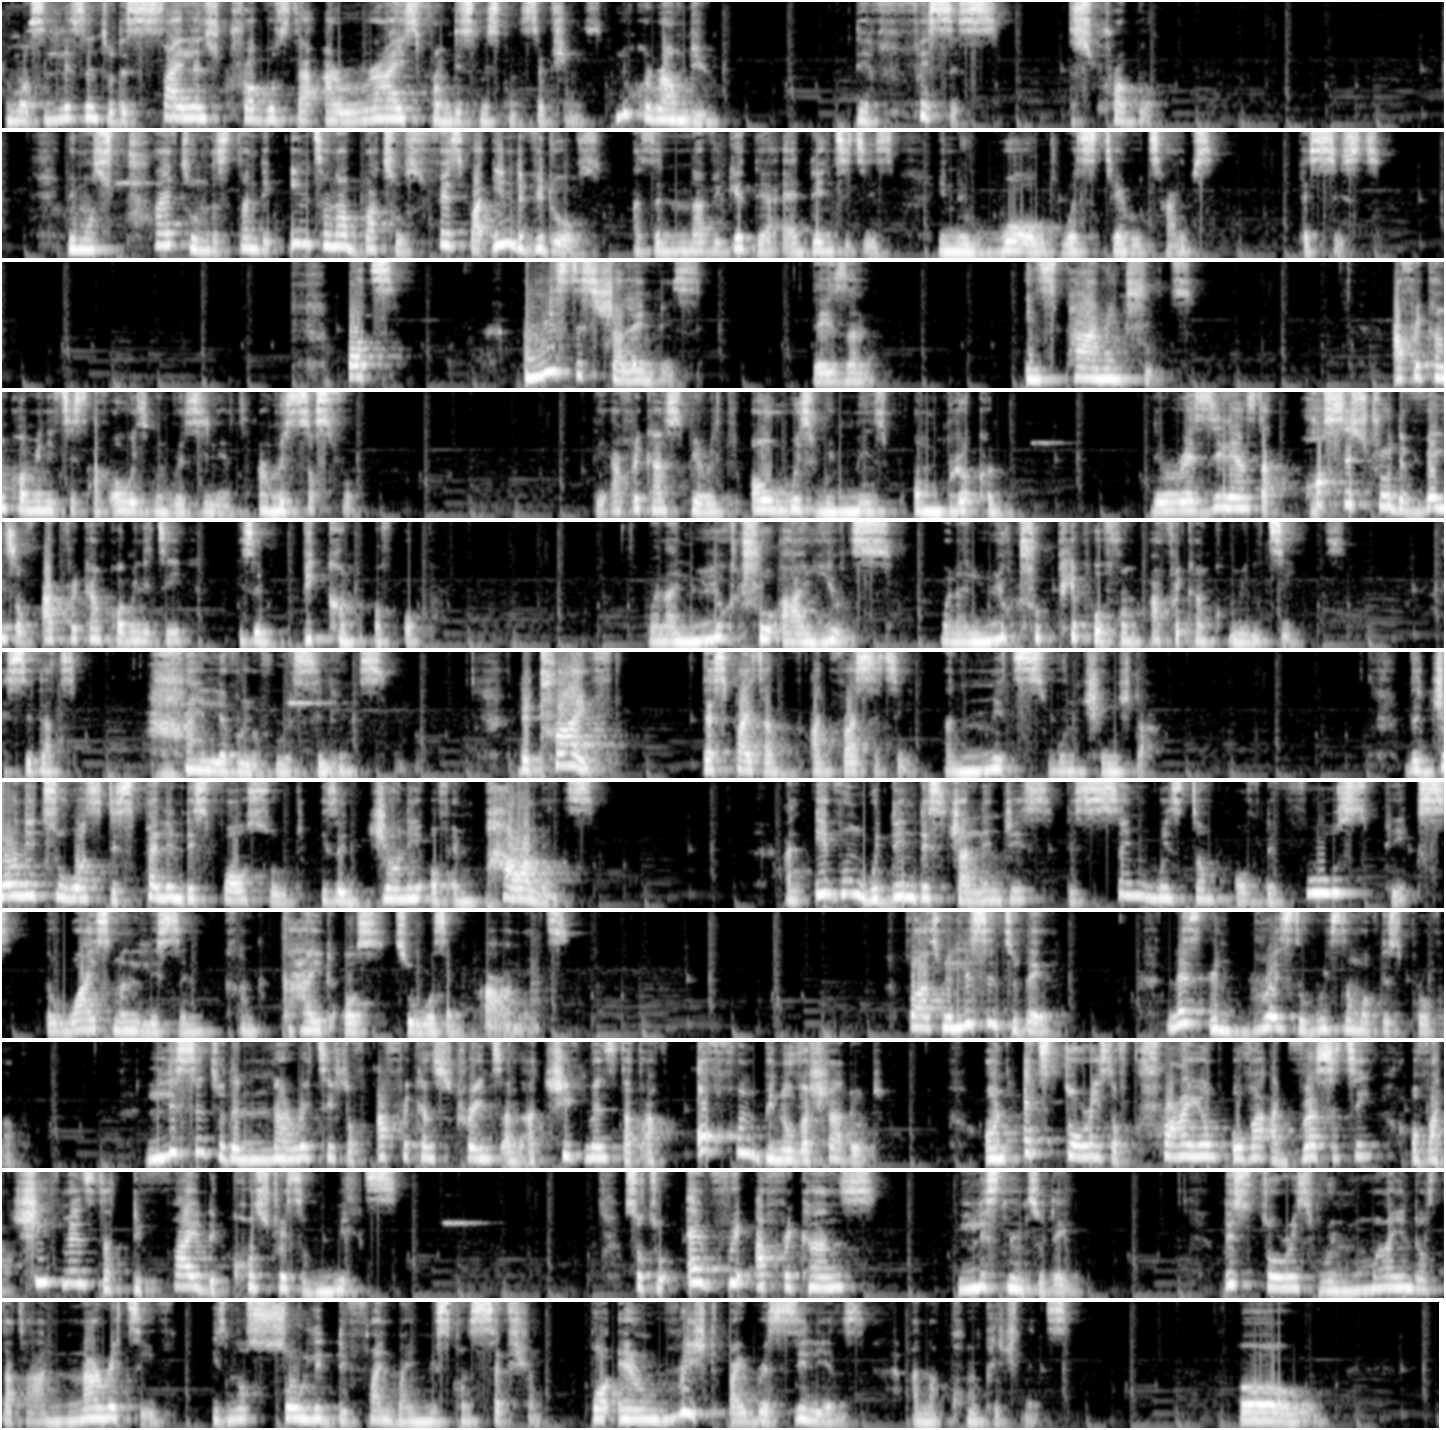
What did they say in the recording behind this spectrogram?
you must listen to the silent struggles that arise from these misconceptions. Look around you, their faces, the struggle, we must strive to understand the internal battles faced by individuals as they navigate their identities in a world where stereotypes persist. But amidst these challenges, there is an inspiring truth. African communities have always been resilient and resourceful. The African spirit always remains unbroken the resilience that courses through the veins of African community is a beacon of hope. When I look through our youths, when I look through people from African communities, I see that high level of resilience. They thrive despite adversity, and myths won't change that. The journey towards dispelling this falsehood is a journey of empowerment and even within these challenges, the same wisdom of the fool speaks, the wise man listen can guide us towards empowerment. So, as we listen today, let's embrace the wisdom of this proverb. Listen to the narratives of African strengths and achievements that have often been overshadowed. Unearth stories of triumph over adversity, of achievements that defy the constraints of myths. So, to every African's listening today, these stories remind us that our narrative is not solely defined by misconception, but enriched by resilience and accomplishments. Oh,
